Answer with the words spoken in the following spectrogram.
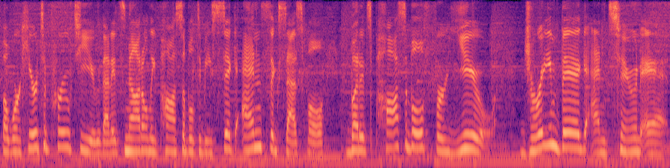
but we're here to prove to you that it's not only possible to be sick and successful, but it's possible for you. Dream big and tune in.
